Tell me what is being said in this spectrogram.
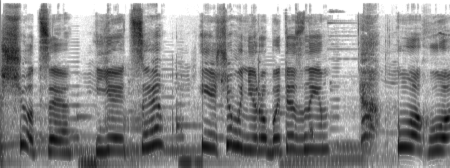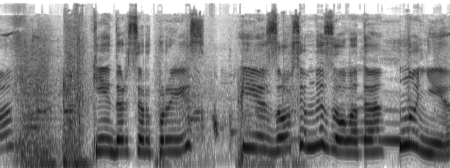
Що це? Яйце? І що мені робити з ним? Ого! Кіндер-сюрприз. І зовсім не золото. Ну ні.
